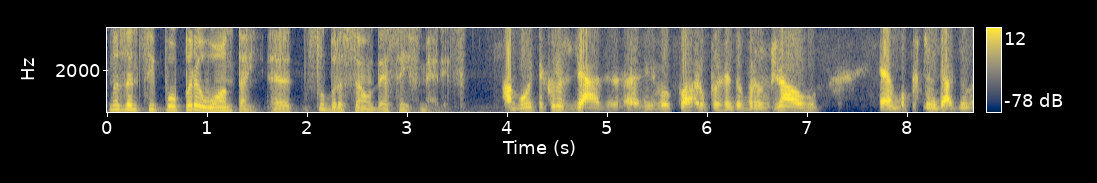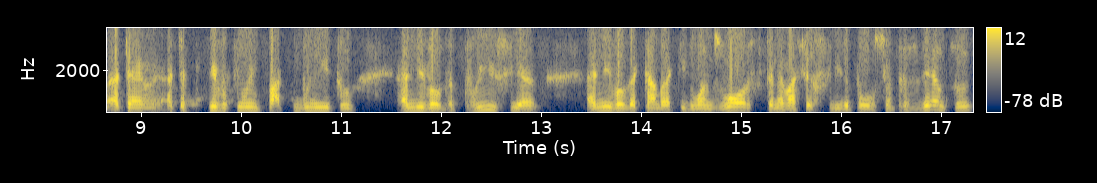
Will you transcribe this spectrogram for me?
mas antecipou para ontem a celebração dessa efeméride. Há muita curiosidade a nível, claro, o Presidente do Governo Regional, é uma oportunidade, até, até tive aqui um impacto bonito a nível da polícia, a nível da Câmara aqui do Wandsworth, que também vai ser recebida pelo Sr. Presidente.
